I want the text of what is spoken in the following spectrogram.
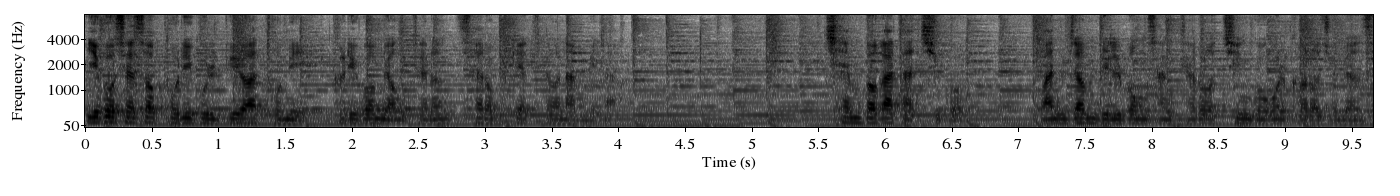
이곳에서 보리굴비와 도미 그리고 명태는 새롭게 태어납니다. 챔버가 닫히고 완전 밀봉 상태로 진공을 걸어주면서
